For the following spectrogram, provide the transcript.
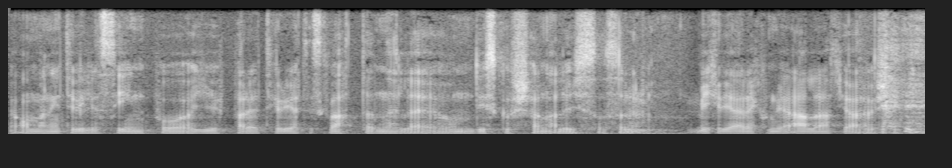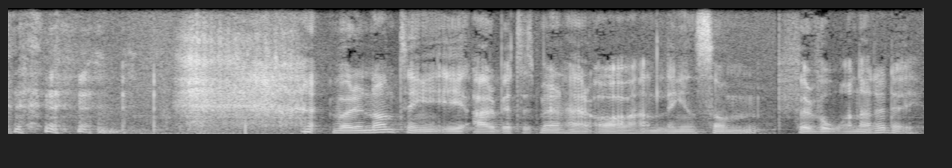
Om man inte vill sig in på djupare teoretisk vatten eller om diskursanalys och sådär. Mm. Vilket jag rekommenderar alla att göra. Var det någonting i arbetet med den här avhandlingen som förvånade dig?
